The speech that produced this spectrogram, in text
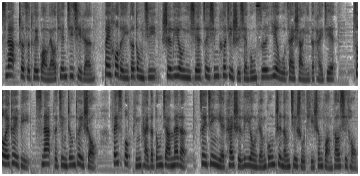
Snap 这次推广聊天机器人背后的一个动机是利用一些最新科技实现公司业务再上一个台阶。作为对比，Snap 的竞争对手 Facebook 平台的东家 Meta 最近也开始利用人工智能技术提升广告系统。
